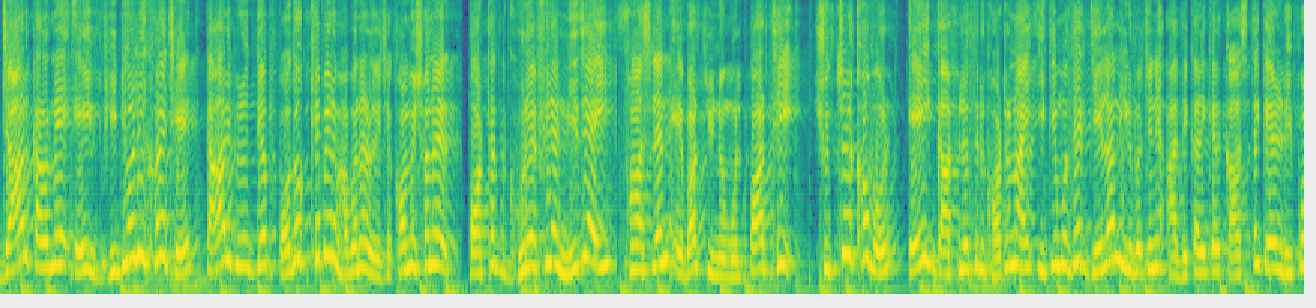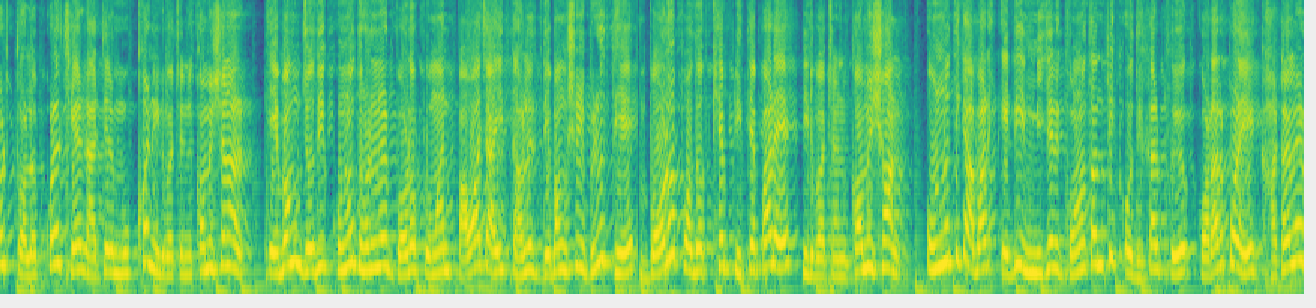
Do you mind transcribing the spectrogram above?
যার কারণে এই ভিডিও লিক হয়েছে, তার বিরুদ্ধে পদক্ষেপের ভাবনা রয়েছে কমিশনের। অর্থাৎ ঘুরে ফিরে নিজেই ফাঁসলেন এবার তৃণমূল প্রার্থী। সূত্রের খবর, এই গাফিলতির ঘটনায় ইতিমধ্যে জেলা নির্বাচনী আধিকারিকের কাছ থেকে রিপোর্ট তলব করেছে রাজ্যের মুখ্য নির্বাচনী কমিশনার। এবং যদি কোনো ধরনের বড় প্রমাণ পাওয়া যায়, তাহলে দেবাংশুর বিরুদ্ধে বড় পদক্ষেপ নিতে পারে নির্বাচন কমিশন। অন্যদিকে আবার এদিন নিজের গণতান্ত্রিক অধিকার প্রয়োগ করার পরে ঘাটালের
